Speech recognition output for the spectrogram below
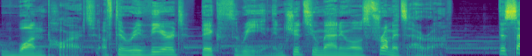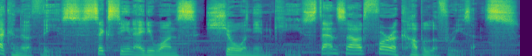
one part of the revered Big Three ninjutsu manuals from its era. The second of these, 1681's Shoninki, stands out for a couple of reasons.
